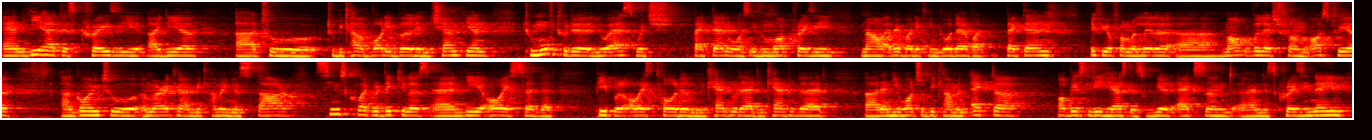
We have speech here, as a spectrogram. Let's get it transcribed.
And he had this crazy idea uh, to, to become a bodybuilding champion, to move to the US, which back then was even more crazy. Now everybody can go there, but back then, if you're from a little uh, mountain village from Austria, uh, going to America and becoming a star seems quite ridiculous. And he always said that people always told him, you can't do that, you can't do that. Uh, then he wants to become an actor. Obviously, he has this weird accent and this crazy name.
